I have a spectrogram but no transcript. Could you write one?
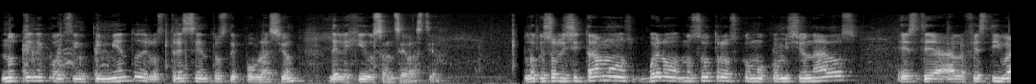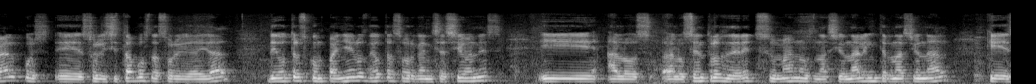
no tiene consentimiento de los tres centros de población del ejido San Sebastián. Lo que solicitamos, bueno, nosotros como comisionados, este, al festival pues eh, solicitamos la solidaridad de otros compañeros de otras organizaciones y a los, a los centros de derechos humanos nacional e internacional que,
